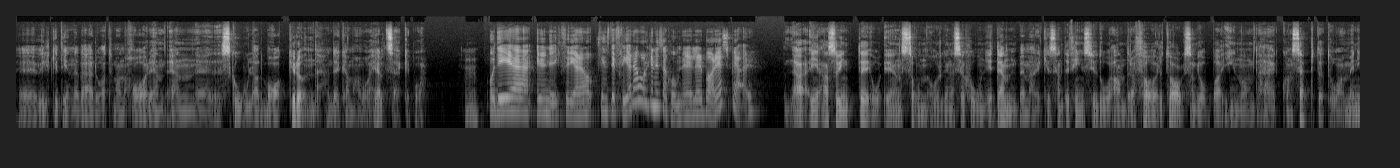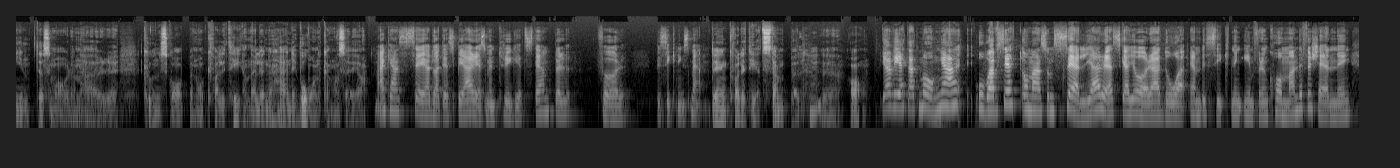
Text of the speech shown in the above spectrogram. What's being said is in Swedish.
Eh, vilket innebär då att man har en, en eh, skolad bakgrund. Det kan man vara helt säker på. Och det är unikt för er. Finns det flera organisationer eller är det bara SBR? Nej, alltså inte en sån organisation i den bemärkelsen. Det finns ju då andra företag som jobbar inom det här konceptet då, men inte som har den här eh, kunskapen och kvaliteten eller den här nivån kan man säga. Man kan säga då att SBR är som en trygghetsstämpel för besiktningsmän. Det är en kvalitetsstämpel. Eh, Ja, Jag vet att många, oavsett om man som säljare ska göra då en besiktning inför en kommande försäljning,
